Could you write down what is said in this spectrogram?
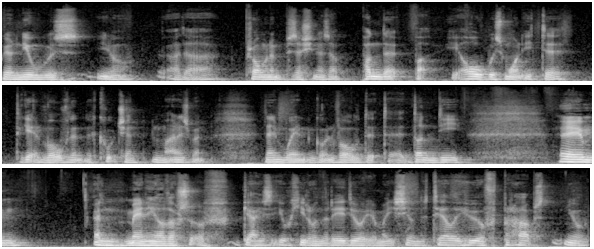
where Neil was you know had a prominent position as a pundit but he always wanted to to get involved in the coaching and management then went and got involved at, at Dundee. Um, and many other sort of guys that you'll hear on the radio or you might see on the telly who have perhaps you know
